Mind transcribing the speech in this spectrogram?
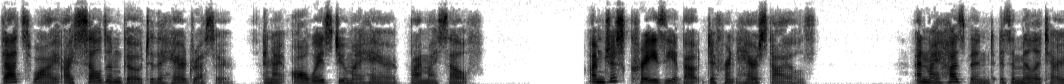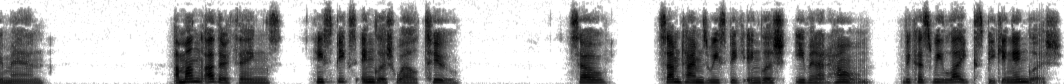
That's why I seldom go to the hairdresser, and I always do my hair by myself. I'm just crazy about different hairstyles. And my husband is a military man. Among other things, he speaks English well too. So, sometimes we speak English even at home, because we like speaking English.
